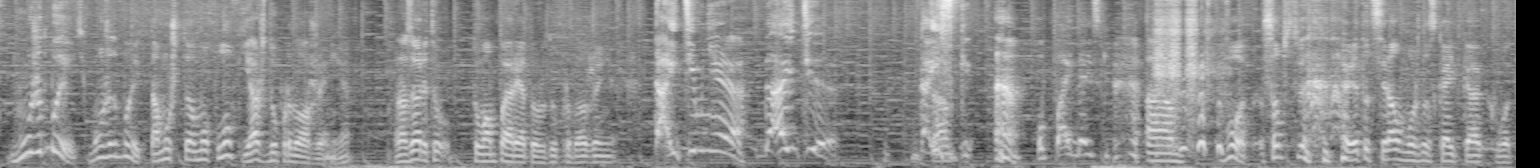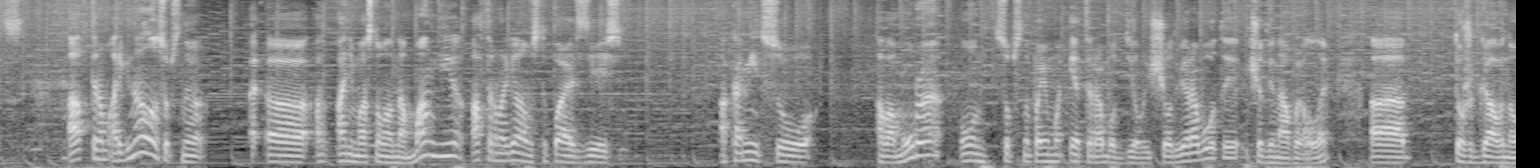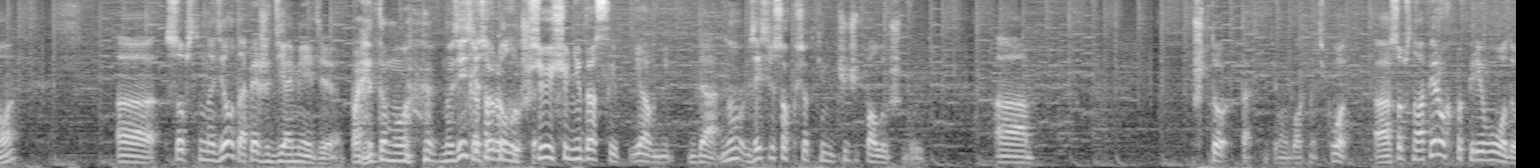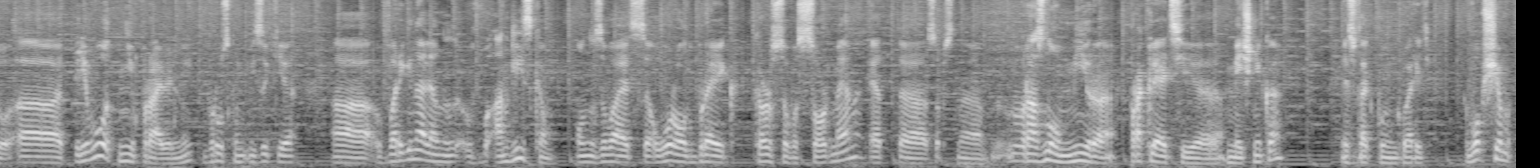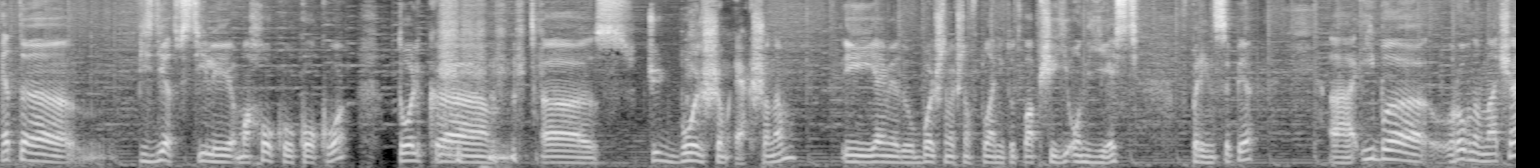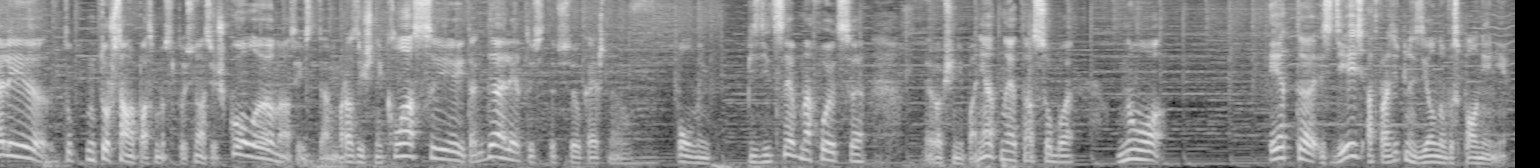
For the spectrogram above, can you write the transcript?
Может быть, может быть. Потому что Love я жду продолжения. Розари ту ту я тоже жду продолжения. Дайте мне! Дайте! Дайски! Опай, дайски! Ам, Вот, собственно, этот сериал можно сказать как вот автором оригинала, собственно, э, э, аниме основано на манге. Автором оригинала выступает здесь Акамицу Авамура. Он, собственно, помимо этой работы делал еще две работы, еще две новеллы. А, тоже говно. А, собственно, делает опять же Диамедия, поэтому... Но здесь рисовка лучше. все еще недосып, явный. Да, ну здесь рисовка все-таки чуть-чуть получше будет. А, что? Так, где мой блокнотик? Вот. А, собственно, во-первых, по переводу. А, перевод неправильный в русском языке. А, в оригинале, он, в английском, он называется World Break Curse of a Swordman. Это, собственно, разлом мира, проклятие мечника, если так будем говорить. В общем, это пиздец в стиле Махоку Коко, только э, с чуть большим экшеном. И я имею в виду большим экшеном в плане тут вообще он есть, в принципе. А, ибо ровно в начале тут ну, то же самое по смыслу. То есть у нас есть школа, у нас есть там различные классы и так далее. То есть это все, конечно, в полном пиздеце находится. Э, Вообще непонятно это особо. Но это здесь отвратительно сделано в исполнении.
